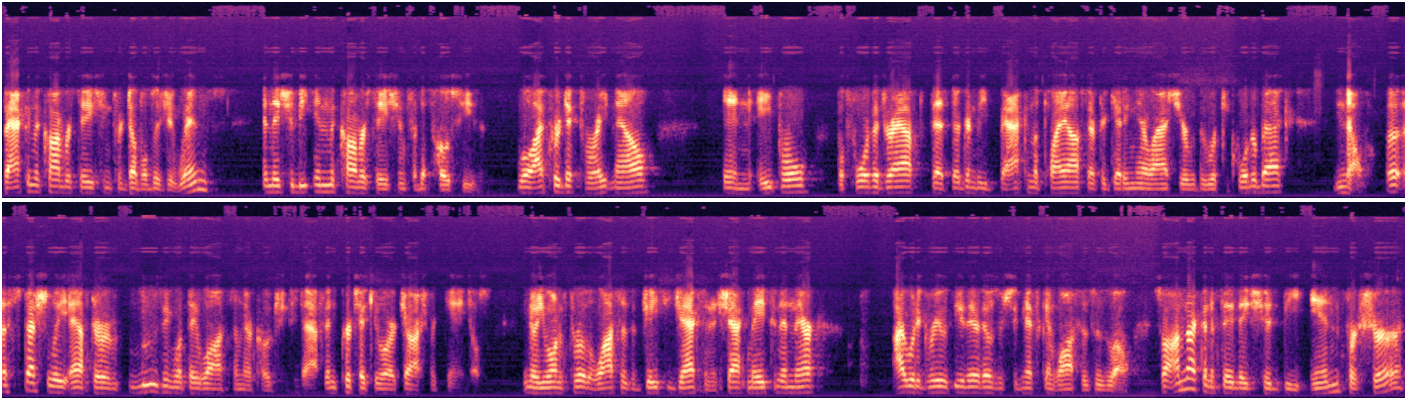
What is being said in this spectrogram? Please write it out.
back in the conversation for double-digit wins, and they should be in the conversation for the postseason. Well, I predict right now in April before the draft that they're going to be back in the playoffs after getting there last year with the rookie quarterback. No, uh, especially after losing what they lost on their coaching staff, in particular Josh McDaniels. You know, you want to throw the losses of J.C. Jackson and Shaq Mason in there. I would agree with you there. Those are significant losses as well. So I'm not going to say they should be in for sure,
